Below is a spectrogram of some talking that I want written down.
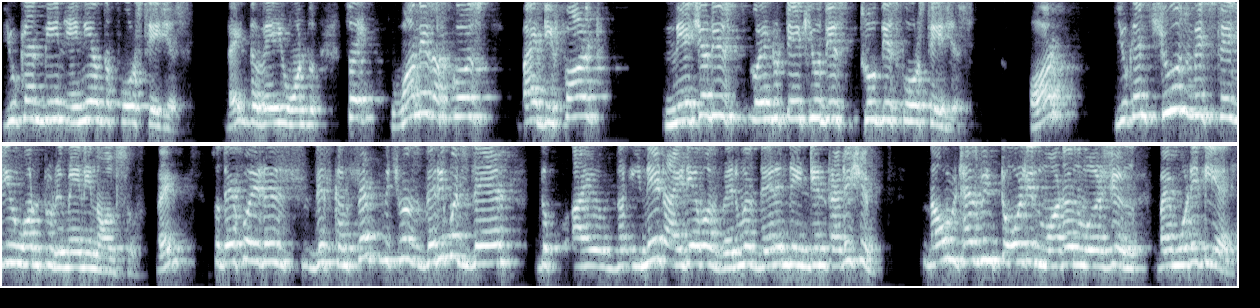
you can be in any of the four stages, right? The way you want to. So one is, of course, by default, nature is going to take you this through these four stages. Or you can choose which stage you want to remain in also, right? So therefore, it is this concept which was very much there. The, I, the innate idea was very much there in the Indian tradition. Now it has been told in modern version by Modigliani.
